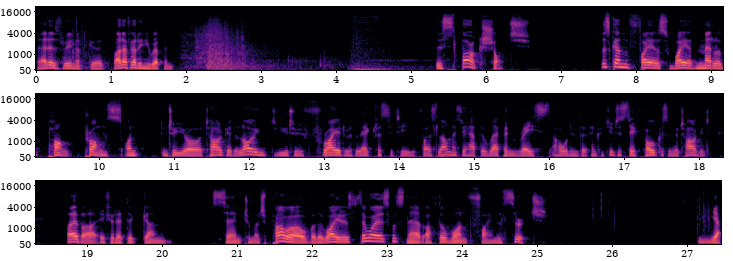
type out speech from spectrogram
That is really not good. But I've got a new weapon. The Spark Shot. This gun fires wired metal pong prongs on into your target, allowing you to fry it with electricity for as long as you have the weapon raised holding the and continue to stay focused on your target. However, if you let the gun send too much power over the wires, the wires will snap after one final surge. Yeah.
